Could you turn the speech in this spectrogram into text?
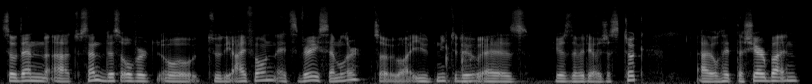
So then uh, to send this over to, uh, to the iPhone, it's very similar. So what you'd need to do is Here's the video I just took. I will hit the share button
